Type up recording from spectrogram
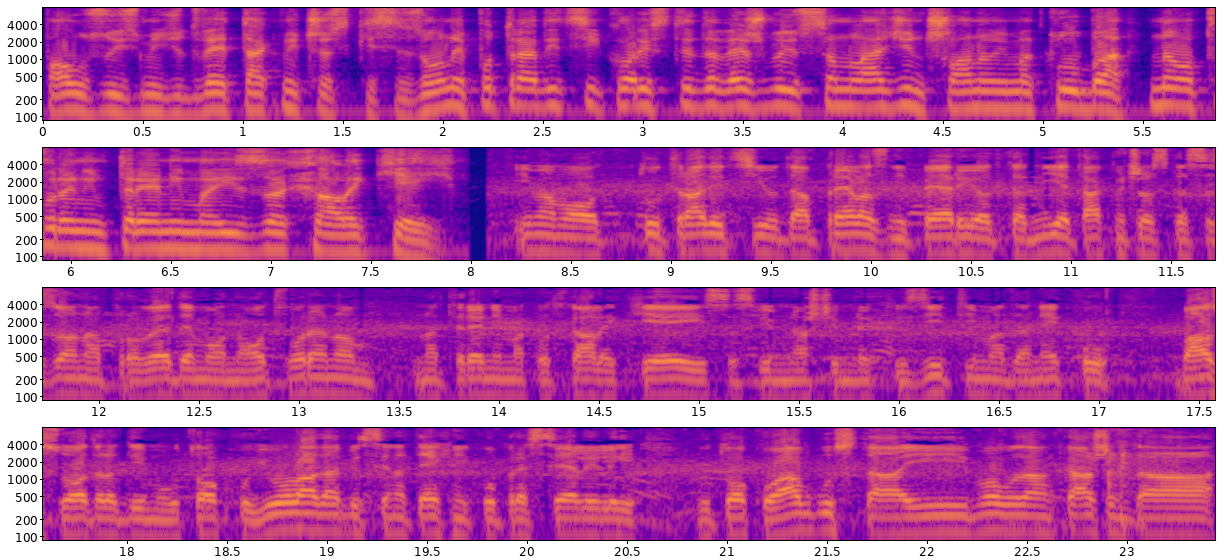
Pauzu između dve takmičarske sezone po tradiciji koriste da vežbaju sa mlađim članovima kluba na otvorenim terenima iza Hale Kej. Imamo tu tradiciju da prelazni period kad nije takmičarska sezona provedemo na otvorenom, na terenima kod Hale Kej sa svim našim rekvizitima, da neku bazu odradimo u toku jula, da bi se na tehniku preselili u toku avgusta i mogu da vam kažem da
